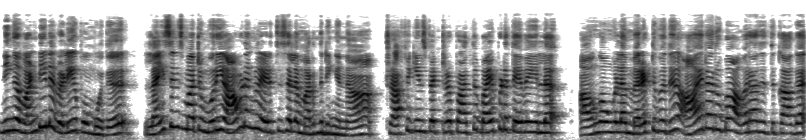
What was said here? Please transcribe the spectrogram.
நீங்க வண்டியில வெளியே போகும்போது லைசென்ஸ் மற்றும் உரிய ஆவணங்களை எடுத்து செல்ல மறந்துட்டீங்கன்னா டிராபிக் இன்ஸ்பெக்டரை பார்த்து பயப்பட தேவையில்லை. அவங்க உங்களை மிரட்டுவது ஆயிரம் ரூபாய் அபராதத்துக்காக.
